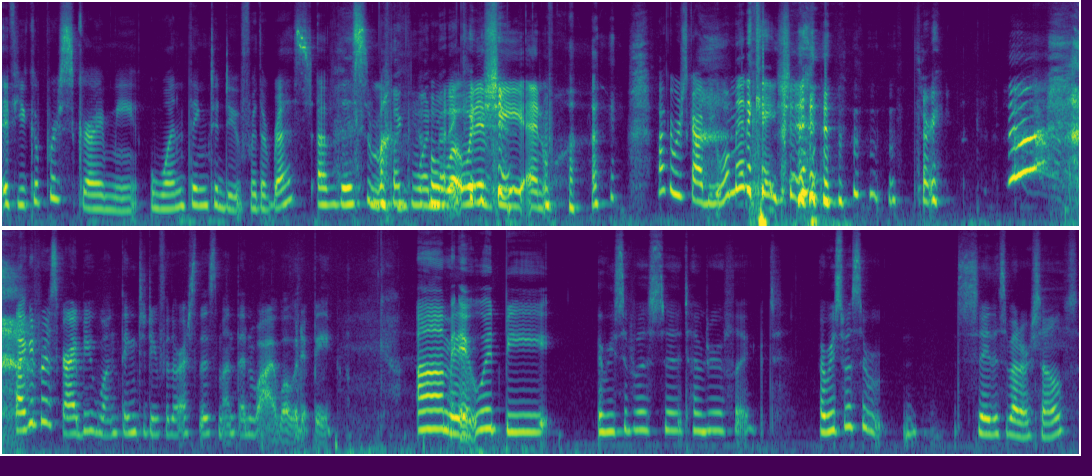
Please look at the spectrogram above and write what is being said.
If you could prescribe me one thing to do for the rest of this month, Like one what would it be and why? I could prescribe you one medication. Sorry. if I could prescribe you one thing to do for the rest of this month and why, what would it be? Um, Wait. it would be Are we supposed to time to reflect? Are we supposed to say this about ourselves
